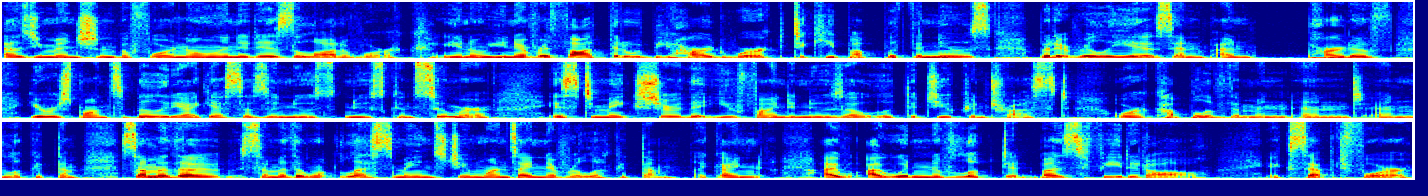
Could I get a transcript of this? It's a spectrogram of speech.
as you mentioned before Nolan it is a lot of work. You know you never thought that it would be hard work to keep up with the news but it really is. And and part of your responsibility I guess as a news news consumer is to make sure that you find a news outlet that you can trust or a couple of them and and and look at them. Some of the some of the less mainstream ones I never look at them. Like I I, I wouldn't have looked at BuzzFeed at all except for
